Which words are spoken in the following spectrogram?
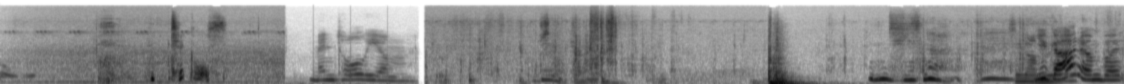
Tickles. Mentoleum. He's not. He not You moving? got him, but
